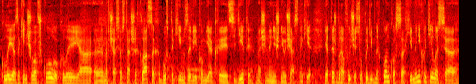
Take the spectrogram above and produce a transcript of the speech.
Коли я закінчував школу, коли я е, навчався в старших класах і був таким за віком, як е, ці діти, наші нинішні учасники, я теж брав участь у подібних конкурсах, і мені хотілося,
